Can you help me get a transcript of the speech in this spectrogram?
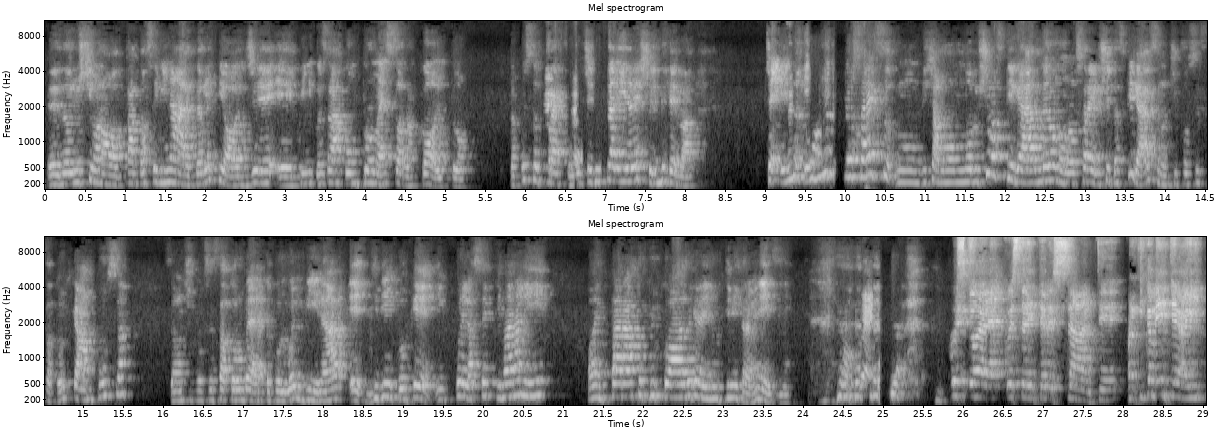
eh, non riuscivano tanto a seminare per le piogge e quindi questo ha compromesso il raccolto. Per questo il prezzo invece di salire scendeva. Cioè, io lo sarei, diciamo, non riuscivo a spiegarmelo, non lo sarei riuscita a spiegare se non ci fosse stato il campus, se non ci fosse stato Roberto col webinar e ti dico che in quella settimana lì ho imparato più cose che negli ultimi tre mesi. Okay. questo, è, questo, è, interessante. Praticamente hai,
